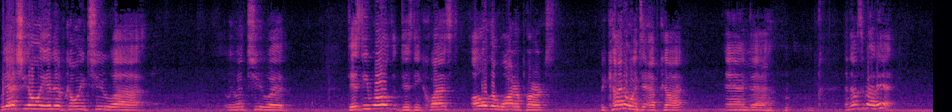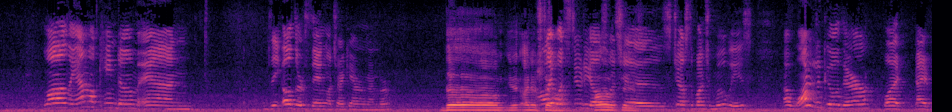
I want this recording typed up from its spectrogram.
We actually only ended up going to. Uh, we went to uh, Disney World, DisneyQuest, all the water parks. We kind of went to Epcot, and uh, and that was about it. Well, the Animal Kingdom and the other thing, which I can't remember, The yeah, I know. Hollywood. Studios, Hollywood which Studios. is just a bunch of movies. I wanted to go there, but I,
